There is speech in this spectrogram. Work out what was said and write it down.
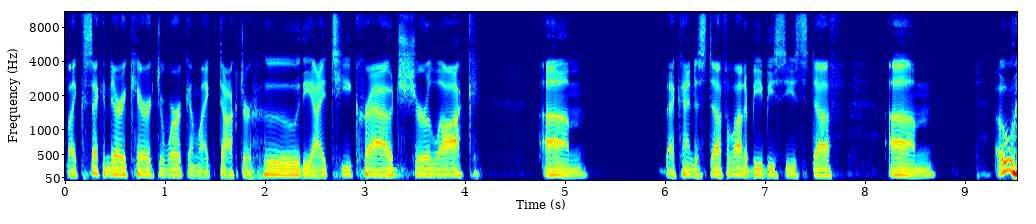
like secondary character work in like Doctor Who, the IT Crowd, Sherlock, um, that kind of stuff. A lot of BBC stuff. Um, oh,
